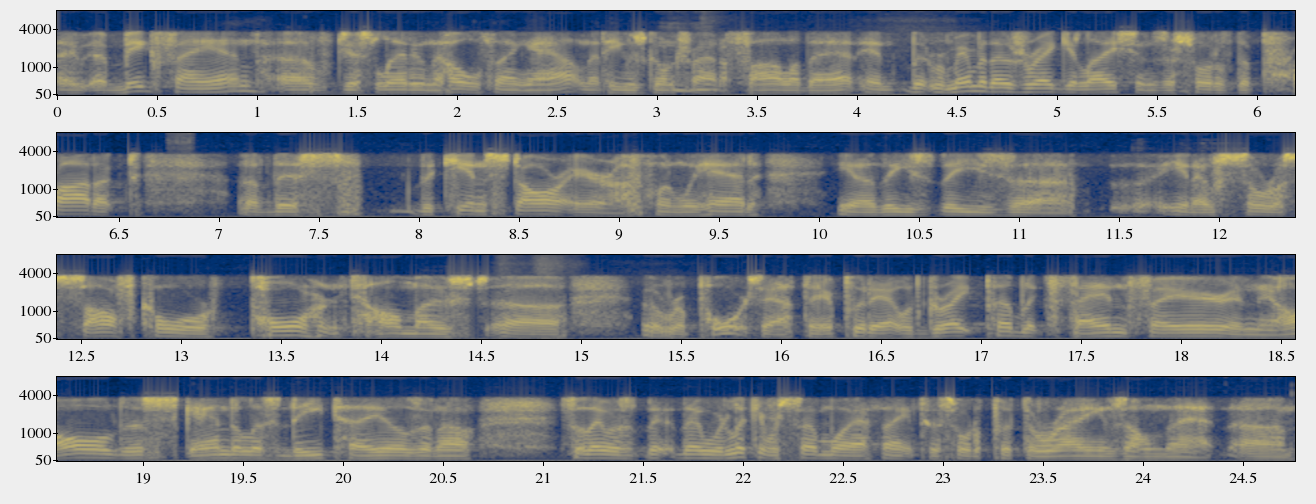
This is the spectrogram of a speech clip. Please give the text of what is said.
a, a big fan of just letting the whole thing out, and that he was going to try to follow that. And but remember, those regulations are sort of the product of this the Ken Starr era when we had you know these these uh, you know sort of soft core porn almost uh, reports out there put out with great public fanfare and all the scandalous details and all. So there was they were looking for some way I think to sort of put the reins on that. Um,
